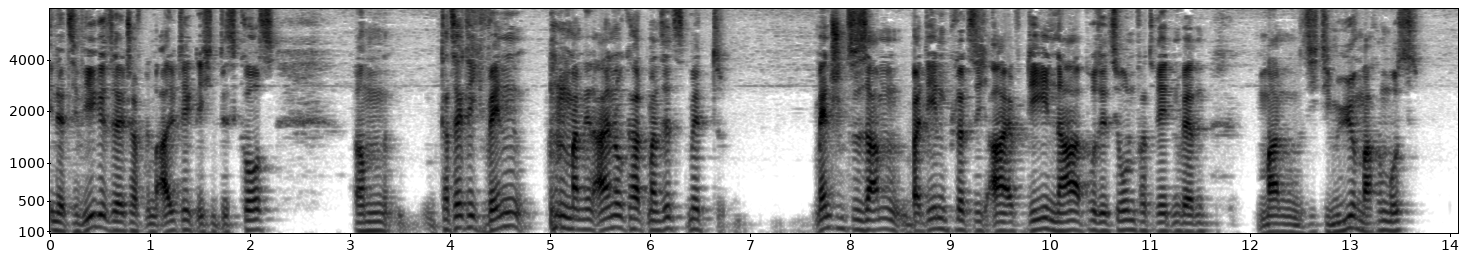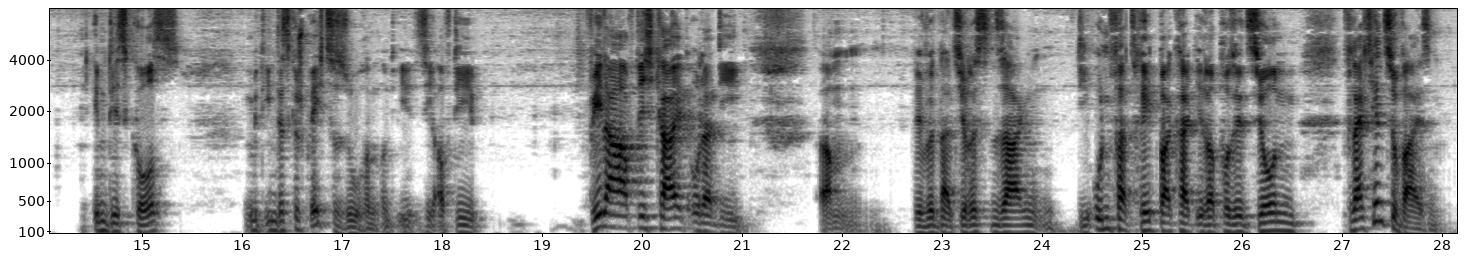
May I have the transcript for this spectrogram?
in der Zivilgesellschaft, im alltäglichen Diskurs ähm, tatsächlich, wenn man den Eindruck hat, man sitzt mit Menschen zusammen, bei denen plötzlich AfD-nahe Positionen vertreten werden, man sich die Mühe machen muss, im Diskurs mit ihnen das Gespräch zu suchen und sie auf die Fehlerhaftigkeit oder die, ähm, wir würden als Juristen sagen, die Unvertretbarkeit ihrer Positionen vielleicht hinzuweisen.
